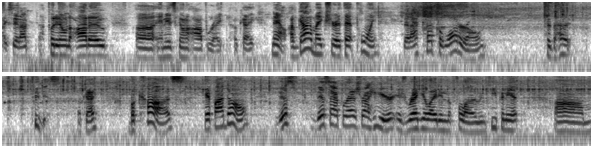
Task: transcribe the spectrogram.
like I said, I, I put it on the auto uh, and it's gonna operate, okay? Now, I've gotta make sure at that point that I cut the water on to the hose, to this, okay? Because if I don't, this this apparatus right here is regulating the flow and keeping it um,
